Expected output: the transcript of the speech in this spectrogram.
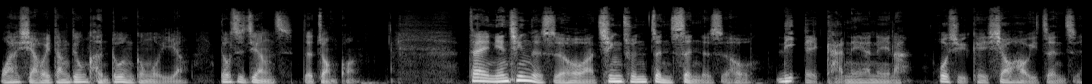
我的小会当中很多人跟我一样。都是这样子的状况，在年轻的时候啊，青春正盛的时候，你会看那样那啦，或许可以消耗一阵子。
